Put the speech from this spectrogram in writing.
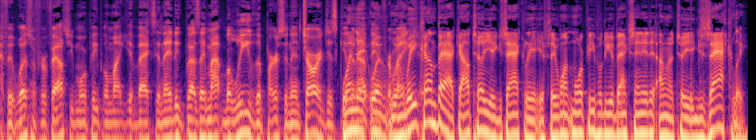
if it wasn't for Fauci, more people might get vaccinated because they might believe the person in charge is giving when, they, out the when, information. when we come back, I'll tell you exactly if they want more people to get vaccinated. I'm going to tell you exactly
